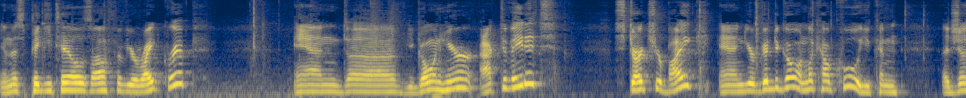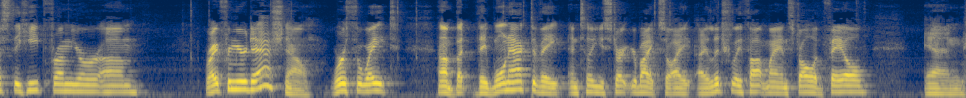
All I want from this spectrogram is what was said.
and this piggy tails off of your right grip. And uh, you go in here, activate it, start your bike, and you're good to go. And look how cool. You can adjust the heat from your, um, right from your dash now. Worth the wait. Um, but they won't activate until you start your bike. So I, I literally thought my install had failed and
